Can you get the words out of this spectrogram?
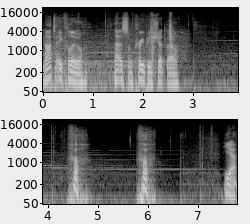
Not a clue. That is some creepy shit, though. Huh. Huh. Yeah.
